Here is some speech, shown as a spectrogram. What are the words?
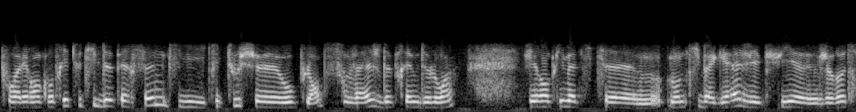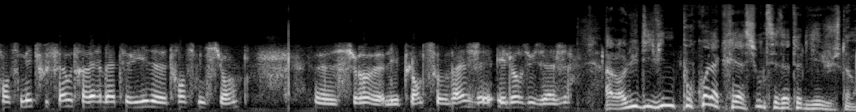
pour aller rencontrer tout type de personnes qui, qui touchent aux plantes sauvages de près ou de loin. J'ai rempli ma petite, mon petit bagage et puis je retransmets tout ça au travers d'ateliers de transmission. Euh, sur euh, les plantes sauvages et leurs usages. Alors Ludivine, pourquoi la création de ces ateliers justement?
